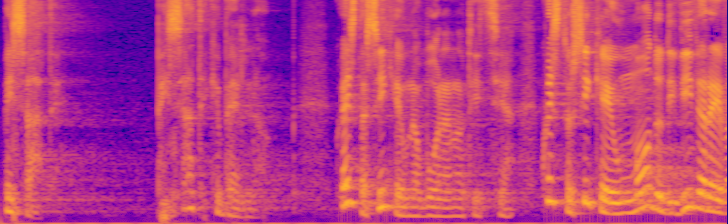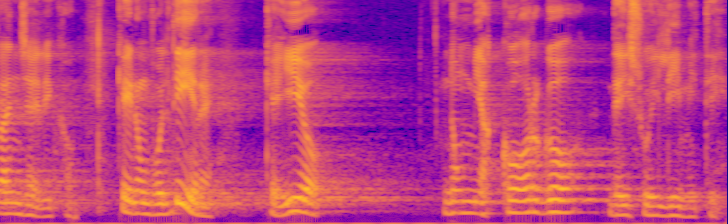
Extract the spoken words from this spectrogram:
Pensate, pensate che bello. Questa sì che è una buona notizia, questo sì che è un modo di vivere evangelico, che non vuol dire che io non mi accorgo dei suoi limiti,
